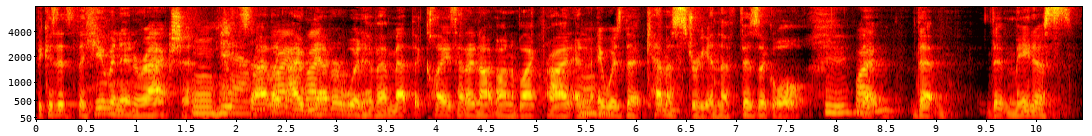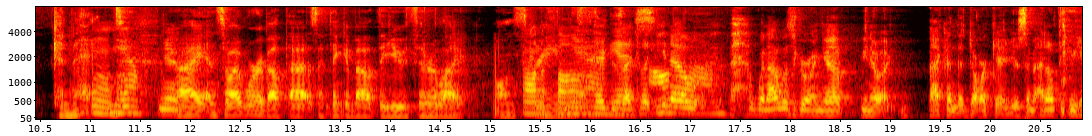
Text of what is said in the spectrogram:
because it's the human interaction mm-hmm. Yeah. right like Right, i right. never would have met the clays had i not gone to black pride and it mm-hmm. was the chemistry and the physical mm-hmm. that that that made us connect Yeah. Yeah. right and so i worry about that as i think about the youth that are like on screen On phone. Yeah. Exactly. Yes. You know, when I was growing up, you know, back in the dark ages, I, mean, I don't think we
